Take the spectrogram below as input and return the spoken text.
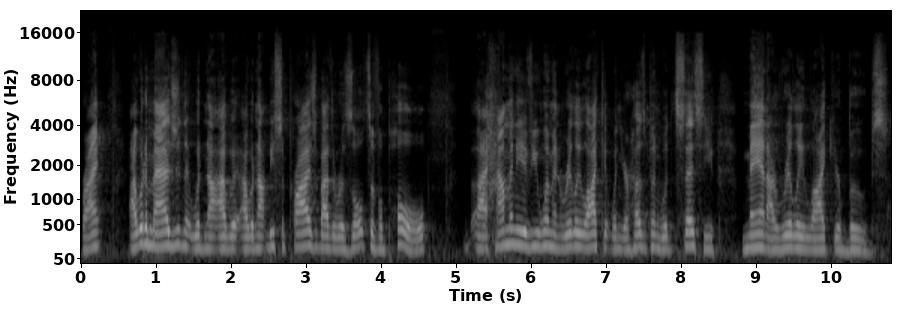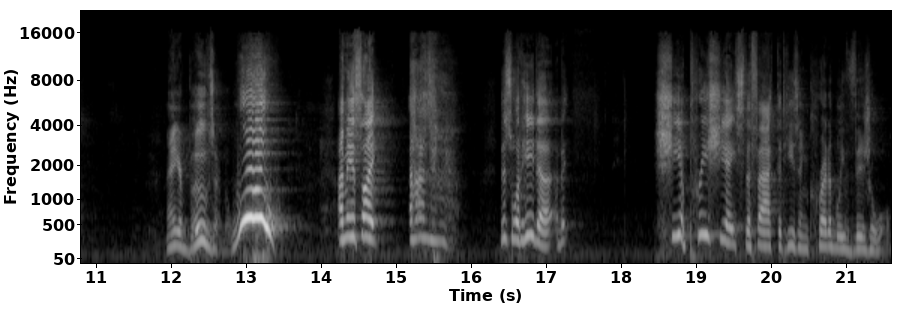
Right? I would imagine that would not, I, would, I would not be surprised by the results of a poll uh, how many of you women really like it when your husband would say to you, Man, I really like your boobs? Man, your boobs are, woo! I mean, it's like, uh, this is what he does. She appreciates the fact that he's incredibly visual.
